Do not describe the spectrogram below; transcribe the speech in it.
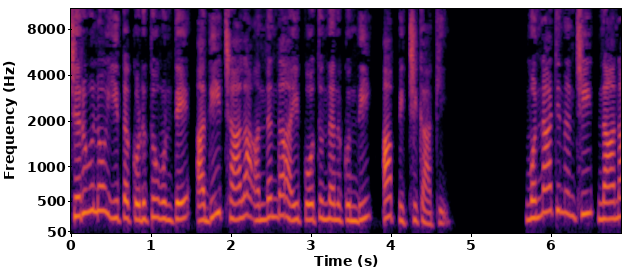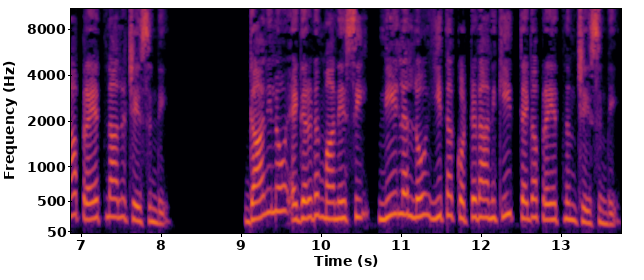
చెరువులో ఈత కొడుతూ ఉంటే అది చాలా అందంగా అయిపోతుందనుకుంది ఆ పిచ్చికాకి. మొన్నాటినుంచి నానా ప్రయత్నాలు చేసింది. గాలిలో ఎగరడం మానేసి నీళ్ళల్లో ఈత కొట్టడానికి తెగ ప్రయత్నం చేసింది.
